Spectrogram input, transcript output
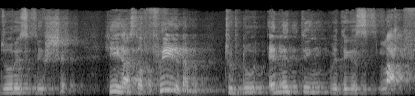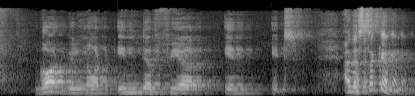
jurisdiction. He has the freedom to do anything with his life. God will not interfere in it. And the second,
